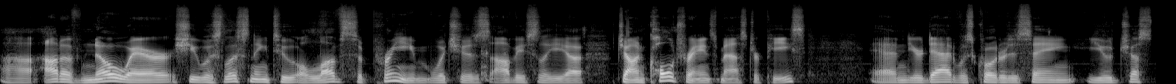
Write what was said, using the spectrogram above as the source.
uh, out of nowhere, she was listening to A Love Supreme, which is obviously uh, John Coltrane's masterpiece. And your dad was quoted as saying, You just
